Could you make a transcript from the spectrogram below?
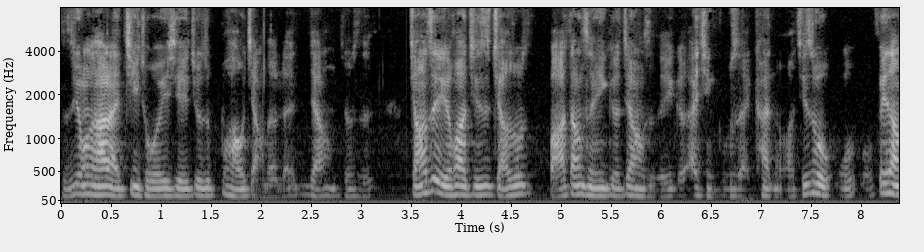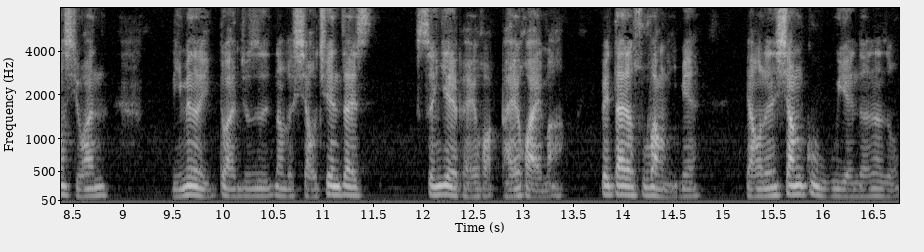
只是用它来寄托一些就是不好讲的人，这样就是讲到这里的话，其实假如说把它当成一个这样子的一个爱情故事来看的话，其实我我我非常喜欢里面的一段，就是那个小倩在。深夜徘徊徘徊嘛，被带到书房里面，两个人相顾无言的那种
